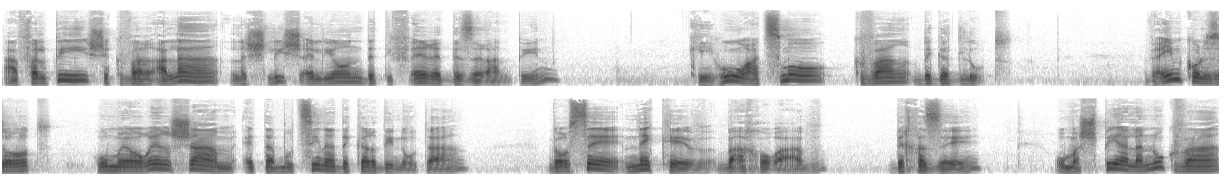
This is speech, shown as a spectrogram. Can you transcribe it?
אף על פי שכבר עלה לשליש עליון דתפארת דזרנפין, כי הוא עצמו כבר בגדלות. ועם כל זאת, הוא מעורר שם את הבוצינא דקרדינותא, ועושה נקב באחוריו, בחזה, ומשפיע לנוקבה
